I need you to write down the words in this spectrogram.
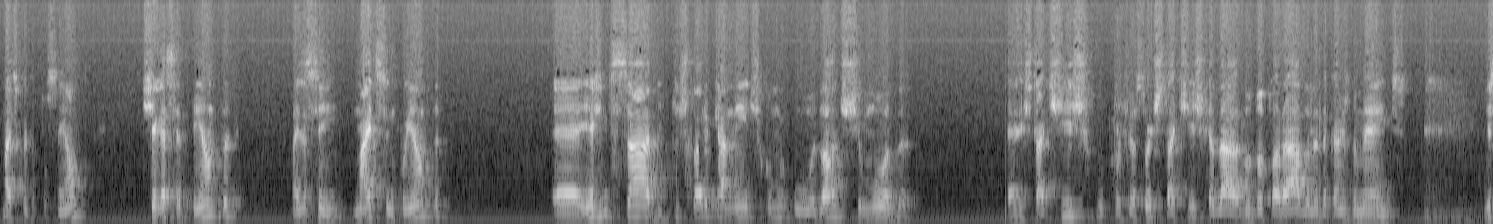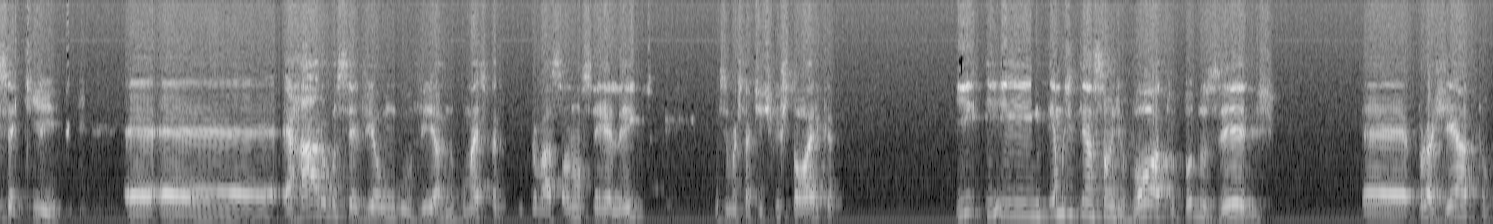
mais de 50%, chega a 70%, mas assim, mais de 50%. É, e a gente sabe que, historicamente, como o Eduardo Shimoda, é, estatístico, professor de estatística da, do doutorado Leda Cândido Mendes, disse aqui é, é, é, raro você ver um governo com mais aprovação não ser reeleito, isso é uma estatística histórica. E, e em termos de intenção de voto, todos eles é, projetam,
